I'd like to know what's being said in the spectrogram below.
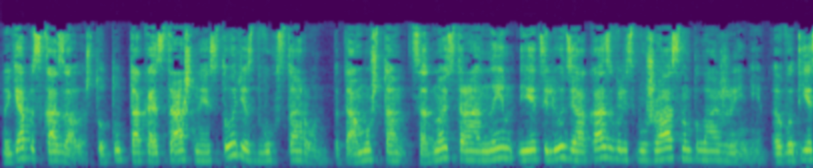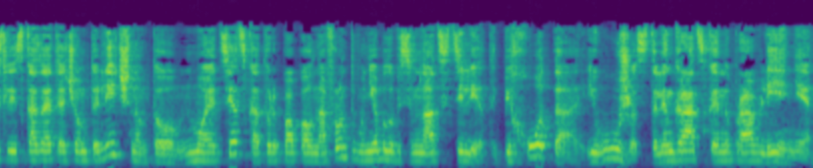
Но я бы сказала, что тут такая страшная история с двух сторон. Потому что, с одной стороны, эти люди оказывались в ужасном положении. Вот если сказать о чем-то личном, то мой отец, который попал на фронт, ему не было 18 лет. И пехота, и ужас, Сталинградское направление,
